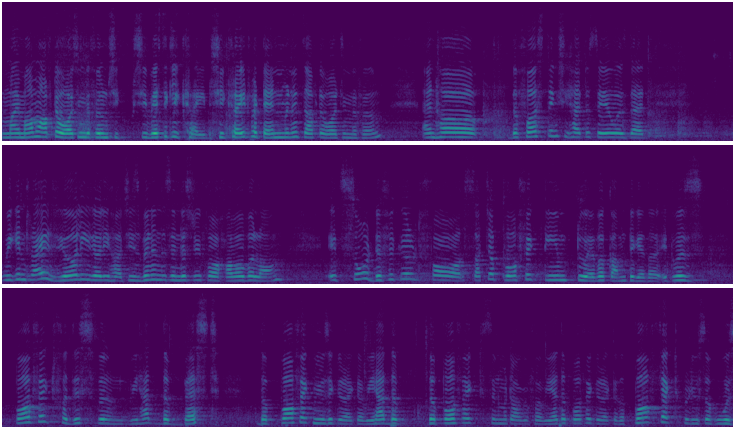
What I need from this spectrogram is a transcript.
my mom after watching the film she she basically cried. She cried for 10 minutes after watching the film, and her the first thing she had to say was that we can try really really hard. She's been in this industry for however long. It's so difficult for such a perfect team to ever come together. It was perfect for this film. We had the best, the perfect music director. We had the the perfect cinematographer. We had the perfect director, the perfect producer who was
